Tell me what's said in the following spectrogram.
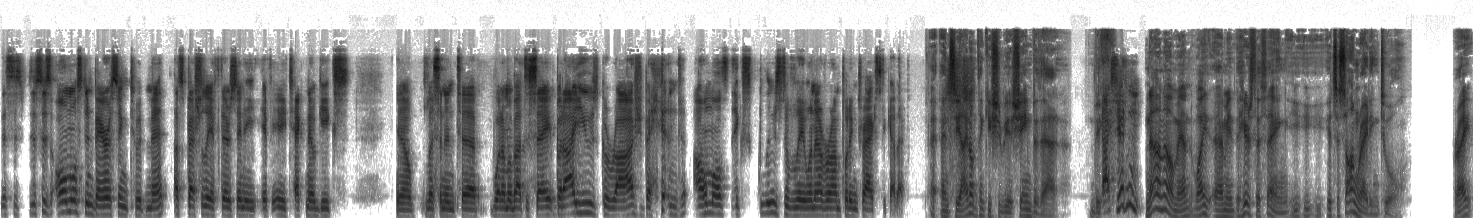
this is this is almost embarrassing to admit, especially if there's any if any techno geeks, you know, listening to what I'm about to say. But I use GarageBand almost exclusively whenever I'm putting tracks together. And see, I don't think you should be ashamed of that. I shouldn't. No, no, man. Why? I mean, here's the thing: it's a songwriting tool, right?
